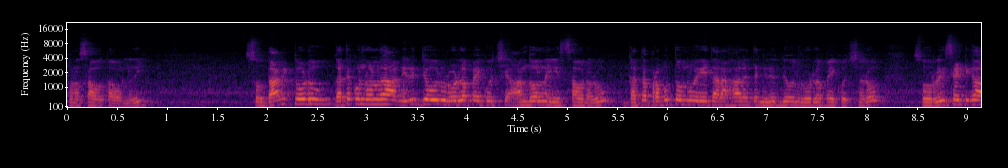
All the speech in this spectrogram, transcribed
కొనసాగుతూ ఉన్నది. సో దానికి తోడు గత కొన్ని రోజులుగా నిరుద్యోగులు రోడ్లపైకి వచ్చి ఆందోళన చేస్తూ ఉన్నారు. గత ప్రభుత్వంలో ఏ తరహాలో అయితే నిరుద్యోగులు రోడ్లపైకి వచ్చినారో సో రీసెంట్గా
